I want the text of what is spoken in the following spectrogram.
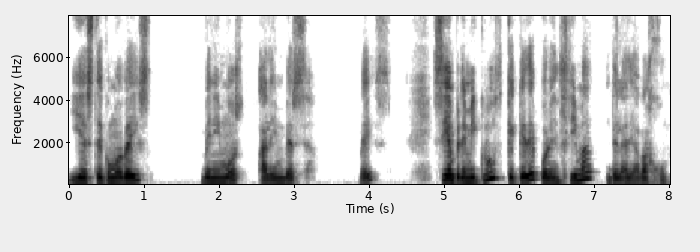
y este como veis venimos a la inversa veis siempre mi cruz que quede por encima de la de abajo.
